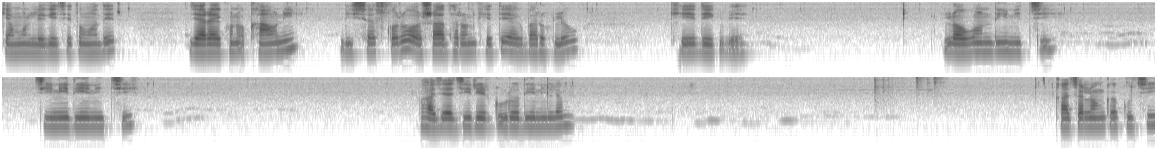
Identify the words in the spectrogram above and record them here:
কেমন লেগেছে তোমাদের? যারা এখনও খাওনি বিশ্বাস করো, অসাধারণ খেতে একবার হলেও খেয়ে দেখবে। লবণ দিয়ে নিচ্ছি, চিনি দিয়ে নিচ্ছি, ভাজা জিরের গুঁড়ো দিয়ে নিলাম। কাঁচা লঙ্কা কুচি,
